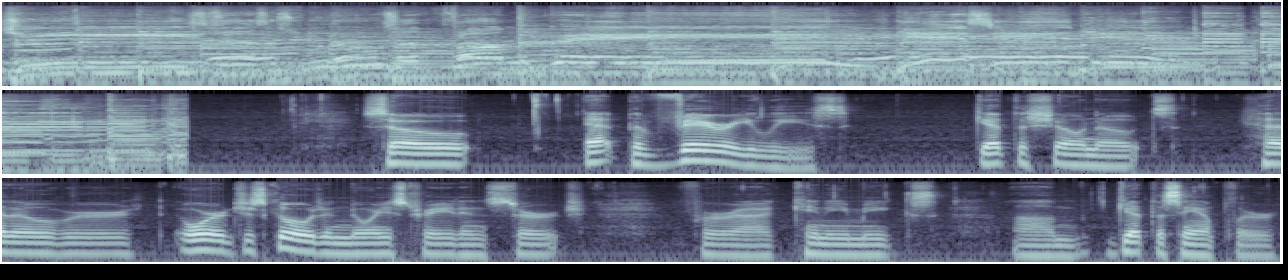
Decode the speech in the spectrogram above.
Jesus rose up from the grave. Yes, he did. So, at the very least, get the show notes, head over, or just go to Noise Trade and search for uh, Kenny Meeks. Um, get the sampler.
